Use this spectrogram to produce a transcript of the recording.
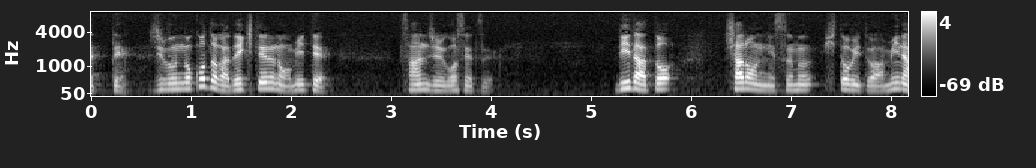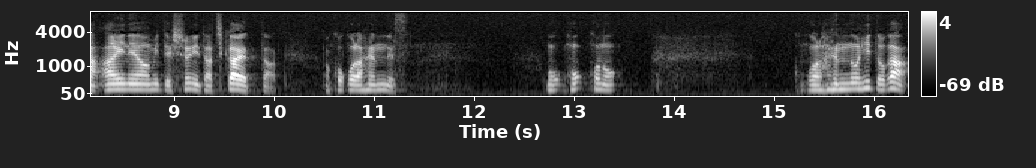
って自分のことができているのを見て35節。リダとシャロンに住む人々は皆アイネアを見て主に立ち返った、まあ、ここら辺です。もうこのここら辺の人が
